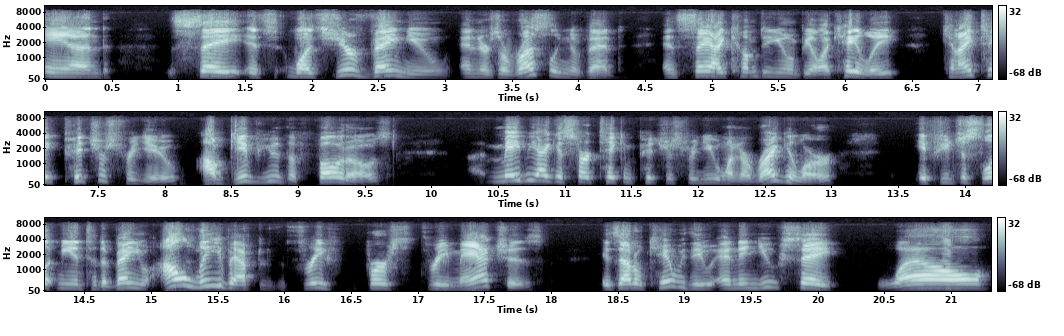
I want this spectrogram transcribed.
and say it's well, it's your venue, and there's a wrestling event, and say I come to you and be like, "Hey, Lee, can I take pictures for you? I'll give you the photos. Maybe I can start taking pictures for you on a regular. If you just let me into the venue, I'll leave after the three first three matches. Is that okay with you? And then you say, well,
